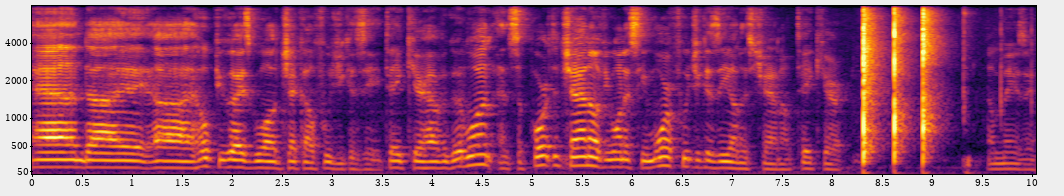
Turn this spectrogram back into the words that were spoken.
And I uh, hope you guys go out and check out Fujii Kaze. Take care, have a good one, and support the channel if you want to see more Fujii Kaze on this channel. Take care. Amazing.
